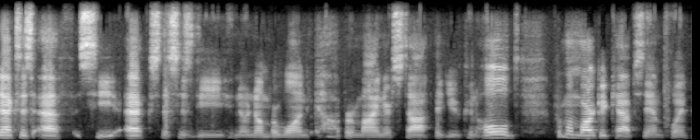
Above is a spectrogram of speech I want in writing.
Next is FCX. This is the you know, number one copper miner stock that you can hold from a market cap standpoint.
